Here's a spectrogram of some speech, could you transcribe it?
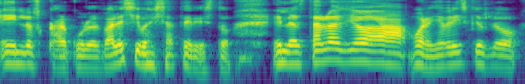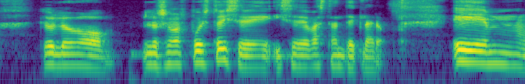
en los cálculos, ¿vale? Si vais a hacer esto. En las tablas yo, bueno, ya veréis que os lo, que os lo los hemos puesto y se, y se ve bastante claro. Em,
